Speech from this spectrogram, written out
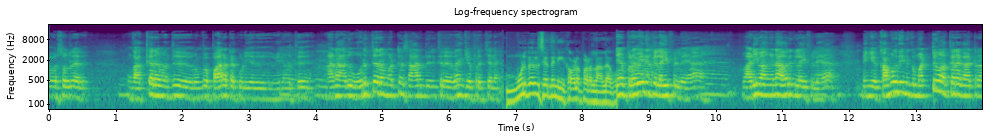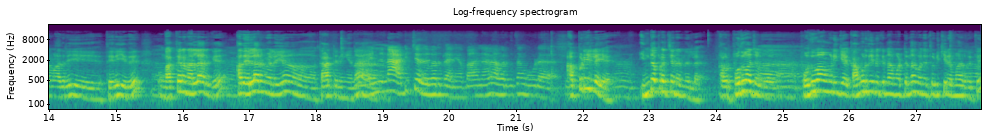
அவர் சொல்றாரு. உங்க அக்கறை வந்து ரொம்ப பாராட்டக்கூடியது வினோத் ஆனா அது ஒருத்தரை மட்டும் சார்ந்து இருக்கிறது தான் இங்க பிரச்சனை. மூணு பேருக்கு சேர்ந்து நீங்க கவலைப்படலாம்ல? ஏன் பிரவீனுக்கு லைஃப் இல்லையா? அடி வாங்கினா அவருக்கு லைஃப் இல்லையா? நீங்க கமருதீனுக்கு மட்டும் அக்கறை காட்டுற மாதிரி தெரியுது. உங்க அக்கறை நல்லா இருக்கு. அது எல்லார் மேலயும் காட்டுனீங்கன்னா என்னன்னா அடிச்சது அப்ப அதனால அவருக்கு தான் கூட அப்படி இல்லையே. இந்த பிரச்சனைன்னு இல்ல. அவர் பொதுவா சொல்றாரு. பொதுவா அவங்க நீங்க கமருதீனுக்கு நான் மட்டும்தான் கொஞ்சம் துடிக்கிற மாதிரி இருக்கு.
